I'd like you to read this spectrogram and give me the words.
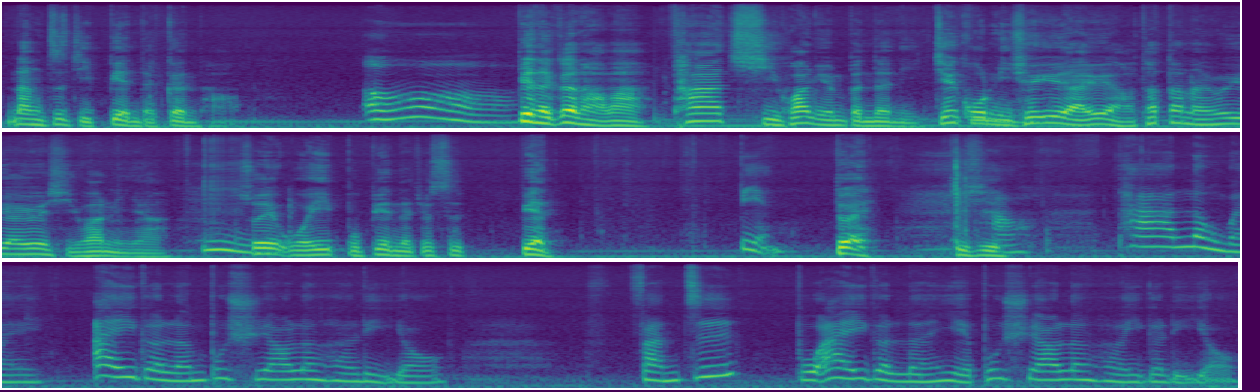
让自己变得更好，哦，变得更好嘛。他喜欢原本的你，结果你却越来越好，他当然会越来越喜欢你啊。嗯，所以唯一不变的就是变。变。对，继续。好，他认为爱一个人不需要任何理由，反之，不爱一个人也不需要任何一个理由。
